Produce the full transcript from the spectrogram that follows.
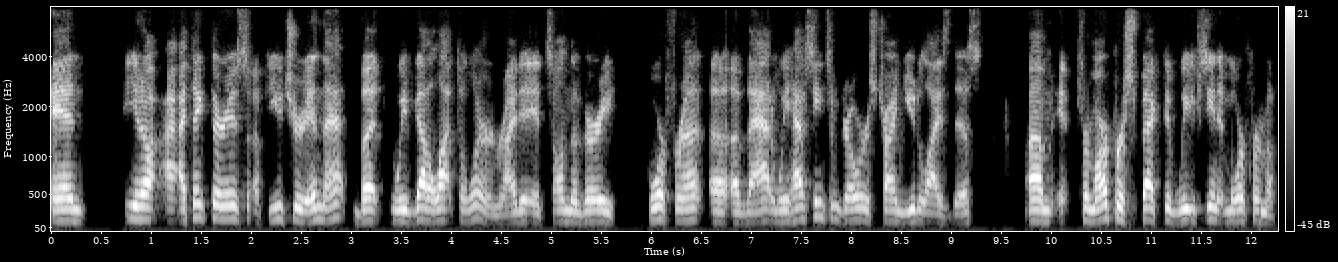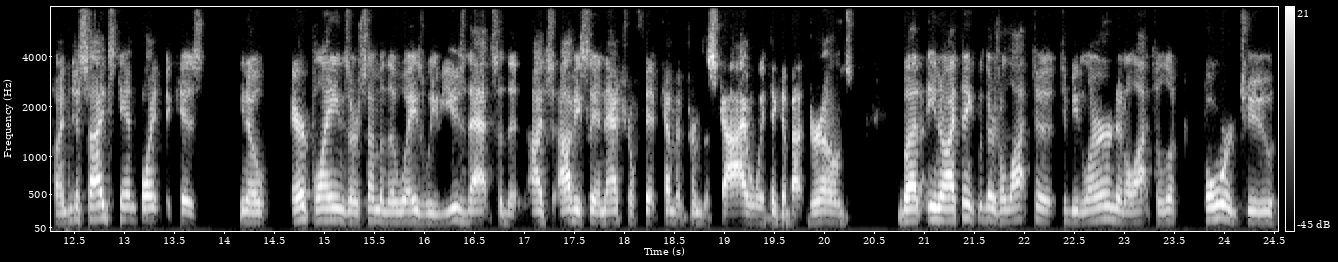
and you know, I, I, think there is a future in that, but we've got a lot to learn, right? It's on the very forefront uh, of that. And we have seen some growers try and utilize this. Um, it, from our perspective, we've seen it more from a fungicide standpoint because, you know, airplanes are some of the ways we've used that. So that it's obviously a natural fit coming from the sky when we think about drones. But, you know, I think there's a lot to, to be learned and a lot to look forward to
